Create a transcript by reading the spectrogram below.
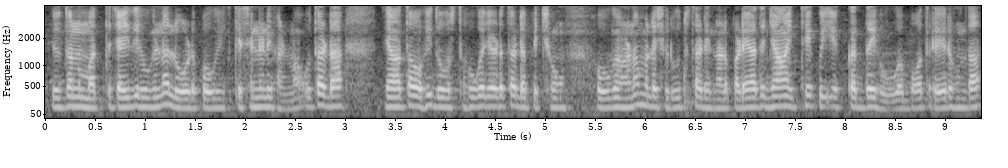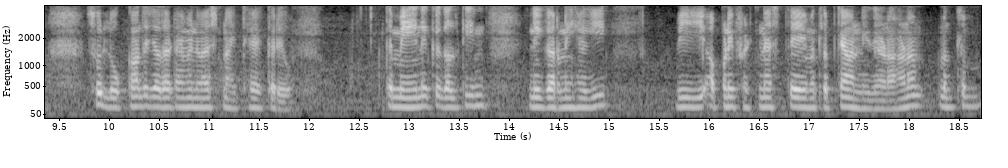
ਜਦੋਂ ਤੁਹਾਨੂੰ ਮਦਦ ਚਾਹੀਦੀ ਹੋਊਗੀ ਨਾ, ਲੋੜ ਪਊਗੀ, ਕਿਸੇ ਨੇ ਨਹੀਂ ਖੜਨਾ। ਉਹ ਤੁਹਾਡਾ ਜਾਂ ਤਾਂ ਉਹੀ ਦੋਸਤ ਹੋਊਗਾ ਜਿਹੜਾ ਤੁਹਾਡਾ ਪਿੱਛੋਂ ਹੋਊਗਾ, ਹਨਾ? ਮਤਲਬ ਸ਼ੁਰੂ ਤੋਂ ਤੁਹਾਡੇ ਨਾਲ ਪੜਿਆ ਤੇ ਜਾਂ ਇੱਥੇ ਕੋਈ ਇੱਕ ਅੱਧਾ ਹੀ ਹੋਊਗਾ, ਬਹੁਤ ਰੇਅਰ ਹੁੰਦਾ। ਸੋ ਲੋਕਾਂ ਤੇ ਜ਼ਿਆਦਾ ਟਾਈਮ ਇਨਵੈਸਟ ਨਾ ਇੱਥੇ ਕਰਿਓ। ਤੇ ਮੇਨ ਇੱਕ ਗਲਤੀ ਨਹੀਂ ਕਰਨੀ ਹੈਗੀ ਵੀ ਆਪਣੀ ਫਿਟਨੈਸ ਤੇ ਮਤਲਬ ਧਿਆਨ ਨਹੀਂ ਦੇਣਾ, ਹਨਾ? ਮਤਲਬ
